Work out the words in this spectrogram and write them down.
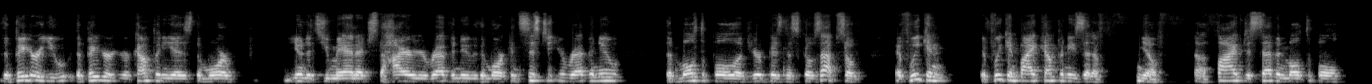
the bigger you the bigger your company is, the more units you manage, the higher your revenue, the more consistent your revenue, the multiple of your business goes up. So if we can if we can buy companies at a you know a five to seven multiple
